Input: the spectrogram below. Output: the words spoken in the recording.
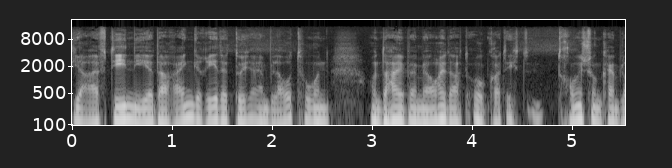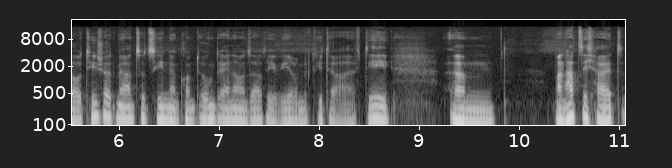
die AfD-Nähe da reingeredet durch einen Blauton. Und da habe ich bei mir auch gedacht, oh Gott, ich traue mich schon kein blaues T-Shirt mehr anzuziehen. Dann kommt irgendeiner und sagt, ich wäre Mitglied der AfD. Ähm, man hat sich halt,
